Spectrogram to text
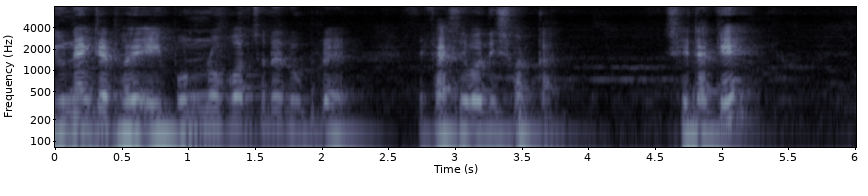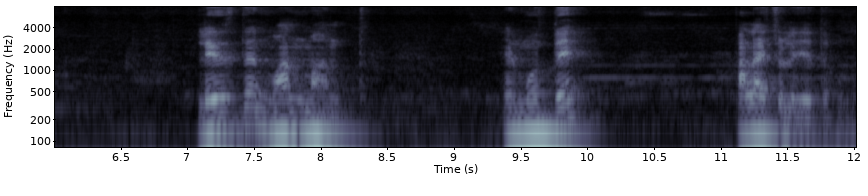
ইউনাইটেড হয়ে এই পনেরো বছরের উপরে ফ্যাসিবাদী সরকার, সেটাকে লেস দেন ওয়ান মান্থ এর মধ্যে পালায় চলে যেতে হলো।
